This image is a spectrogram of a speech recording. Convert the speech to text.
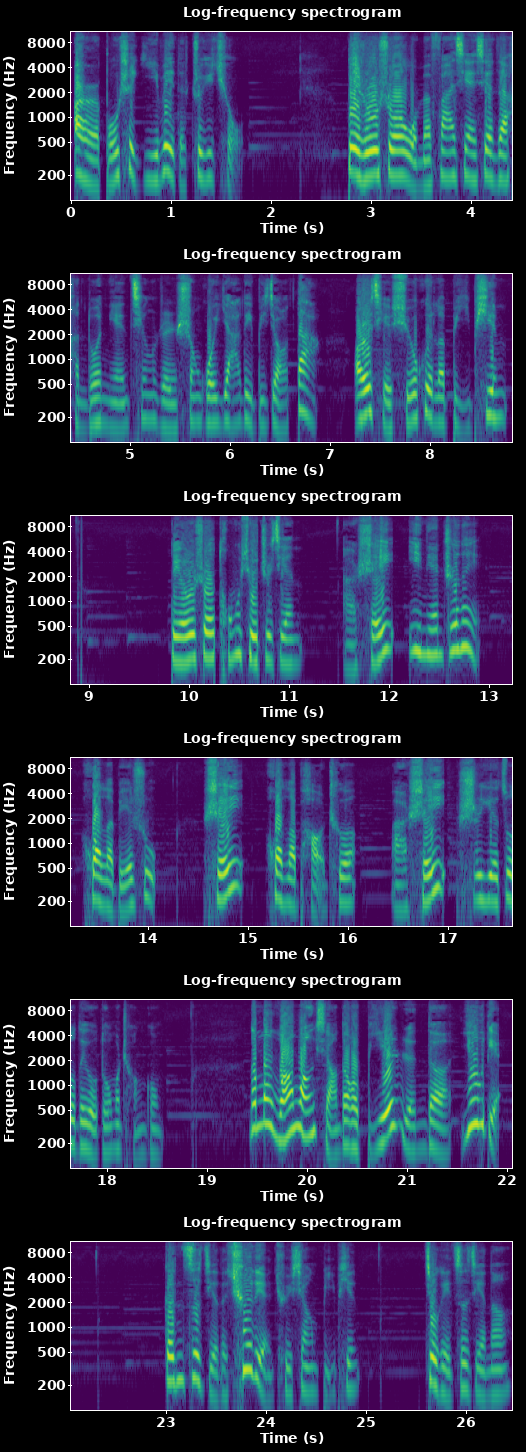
而不是一味的追求。比如说，我们发现现在很多年轻人生活压力比较大，而且学会了比拼。比如说，同学之间啊，谁一年之内换了别墅，谁？换了跑车啊，谁事业做得有多么成功？那么往往想到别人的优点，跟自己的缺点去相比拼，就给自己呢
